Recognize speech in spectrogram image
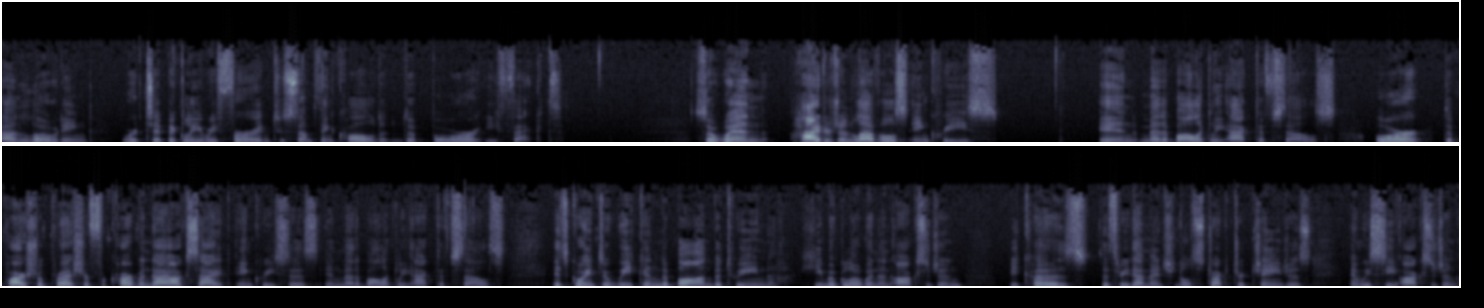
unloading, we're typically referring to something called the Bohr effect. So when hydrogen levels increase in metabolically active cells, or the partial pressure for carbon dioxide increases in metabolically active cells, it's going to weaken the bond between hemoglobin and oxygen because the three dimensional structure changes and we see oxygen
